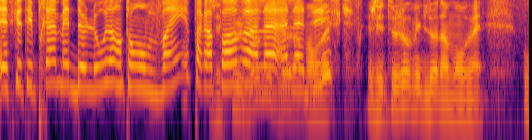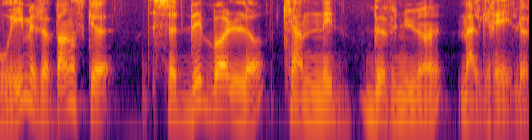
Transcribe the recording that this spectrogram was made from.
Est-ce que tu es prêt à mettre de l'eau dans ton vin par rapport à la, à la disque? J'ai toujours mis de l'eau dans mon vin. Oui, mais je pense que ce débat-là, qui en est devenu un, malgré le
